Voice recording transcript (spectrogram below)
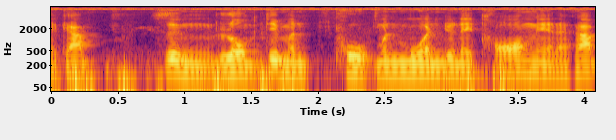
นะครับ ซึ่งลมที่มันผูกมันมวนอยู่ในท้องเนี่ยนะครับ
